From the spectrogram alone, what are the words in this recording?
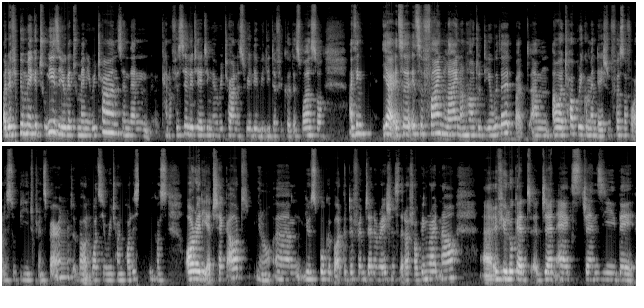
But if you make it too easy, you get too many returns, and then kind of facilitating a return is really, really difficult as well. So I think yeah, it's a it's a fine line on how to deal with it. But um, our top recommendation, first of all, is to be transparent about mm. what's your return policy. Because already at checkout, you know, um, you spoke about the different generations that are shopping right now. Uh, if you look at Gen X, Gen Z, they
